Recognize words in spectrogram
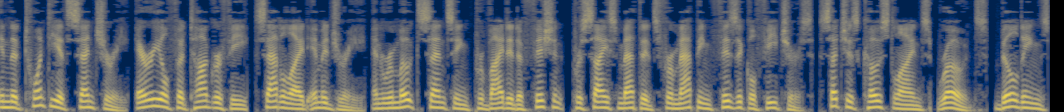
In the 20th century, aerial photography, satellite imagery, and remote sensing provided efficient, precise methods for mapping physical features, such as coastlines, roads, buildings,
